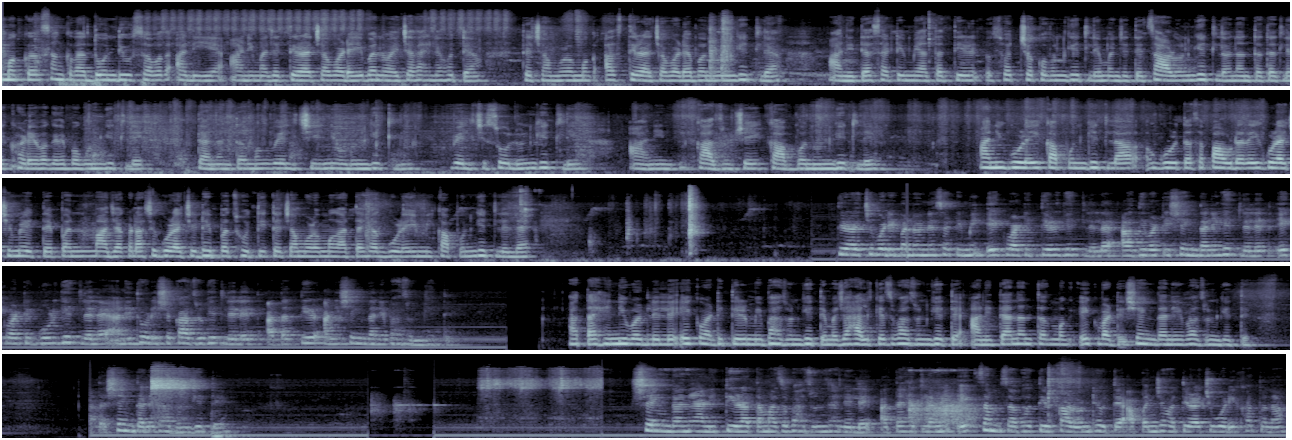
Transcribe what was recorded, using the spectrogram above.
मकर संक्रांत दोन दिवसावर आली आहे आणि माझ्या तिळाच्या वड्याही बनवायच्या राहिल्या होत्या. त्याच्यामुळं मग आज तिळाच्या वड्या बनवून घेतल्या आणि त्यासाठी मी आता तीळ स्वच्छ करून घेतले म्हणजे ते चाळून घेतलं नंतर त्यातले खडे वगैरे बघून घेतले. त्यानंतर मग वेलची निवडून घेतली वेलची सोलून घेतली आणि काजूचे काप बनवून घेतले. आणि गुळही कापून घेतला. गुळ तसं पावडरही गुळाची मिळते पण माझ्याकडं अशी गुळाची ढेपच होती त्याच्यामुळं मग आता ह्या गुळही मी कापून घेतलेल्या आहे. तिळाची वडी बनवण्यासाठी मी एक वाटी तीळ घेतलेला आहे. अर्धी वाटी शेंगदाणे घेतलेले आहेत एक वाटी गूळ घेतलेला आहे आणि थोडेसे काजू घेतलेले आहेत. आता तीळ आणि शेंगदाणे भाजून घेते. आता हे निवडलेले एक वाटी तीळ मी भाजून घेते म्हणजे हलकेच भाजून घेते आणि त्यानंतर मग एक वाटी शेंगदाणे भाजून घेते. आता शेंगदाणे भाजून घेते. शेंगदाणे आणि तीळ आता माझं भाजून झालेलं आहे. आता ह्यातला मी एक चमचाभर तीळ काढून ठेवते. आपण जेव्हा तिळाची वडी खातो ना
